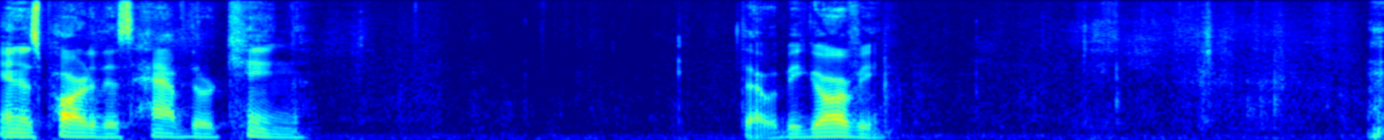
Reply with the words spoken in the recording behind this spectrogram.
and as part of this, have their king. That would be Garvey.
